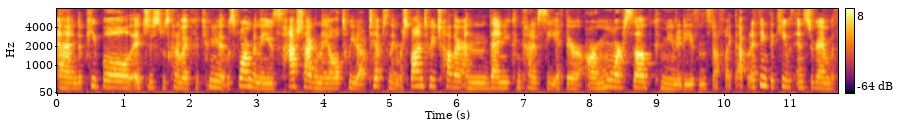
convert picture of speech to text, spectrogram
and people it just was kind of like a community that was formed and they use hashtag and they all tweet out tips and they respond to each other and then you can kind of see if there are more sub communities and stuff like that. But i think the key with instagram with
